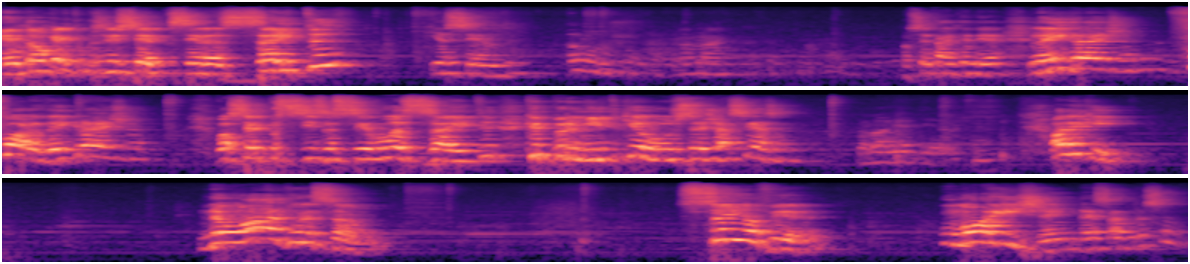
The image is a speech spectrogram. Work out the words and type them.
Então o que é que tu precisas ser? Ser azeite que acende a luz. Você está a entender? Na igreja, fora da igreja. Você precisa ser o azeite que permite que a luz seja acesa. Glória a Deus. Olha aqui. Não há adoração sem haver uma origem dessa adoração.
